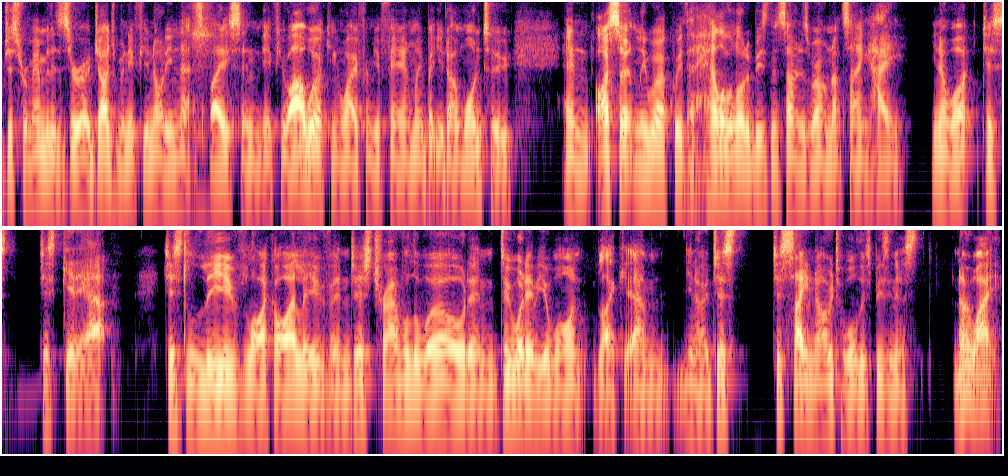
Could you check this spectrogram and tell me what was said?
just remember there's zero judgment if you're not in that space and if you are working away from your family, but you don't want to. And I certainly work with a hell of a lot of business owners where I'm not saying, hey, you know what, just just get out, just live like I live, and just travel the world and do whatever you want. Like, um, you know, just just say no to all this business. No way,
